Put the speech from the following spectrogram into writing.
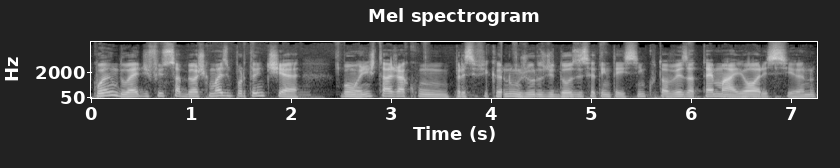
quando é difícil saber. Eu acho que o mais importante é, bom, a gente está já com precificando um juros de 12,75, talvez até maior esse ano.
